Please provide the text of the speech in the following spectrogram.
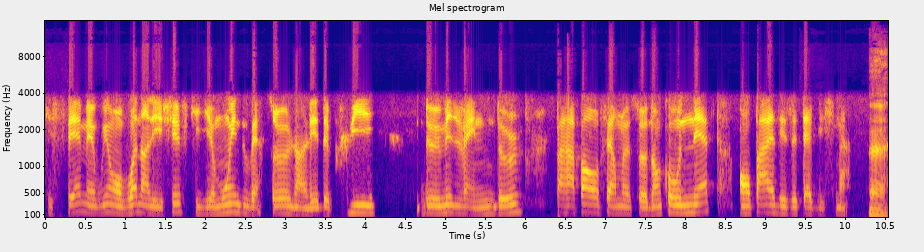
qui se fait, mais oui, on voit dans les chiffres qu'il y a moins d'ouverture dans les depuis 2022 par rapport aux fermetures. Donc, au net, on perd des établissements. Ah.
